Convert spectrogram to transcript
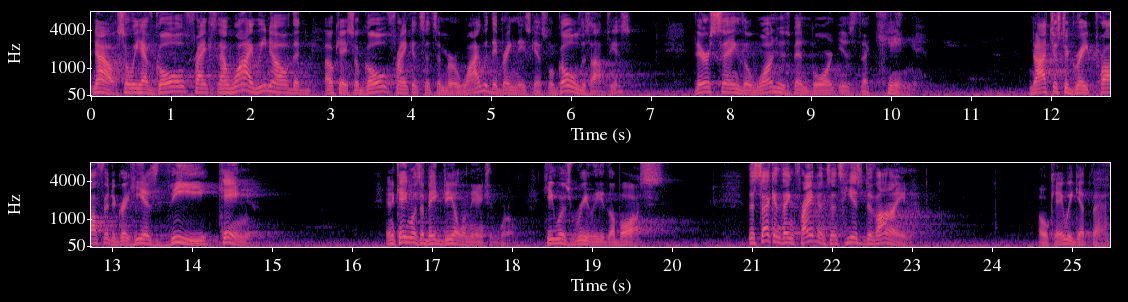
Now, so we have gold, frankincense. Now, why? We know that, okay, so gold, frankincense, and myrrh. Why would they bring these gifts? Well, gold is obvious. They're saying the one who's been born is the king. Not just a great prophet, a great, he is the king. And a king was a big deal in the ancient world. He was really the boss. The second thing, frankincense, he is divine. Okay, we get that.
